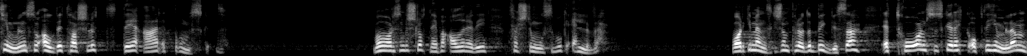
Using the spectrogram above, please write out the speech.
himmelen som aldri tar slutt, det er et bomskudd. Hva var det som ble slått ned på allerede i første Mosebok 11? Var det ikke mennesker som prøvde å bygge seg et tårn som skulle rekke opp til himmelen,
